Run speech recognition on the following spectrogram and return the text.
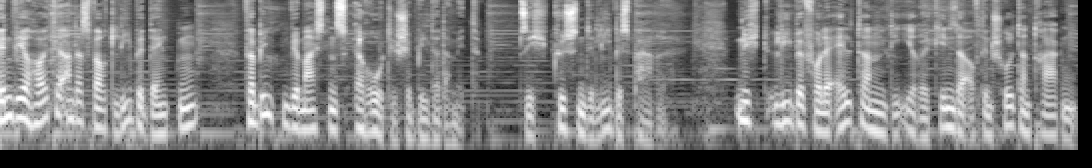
Wenn wir heute an das Wort Liebe denken, verbinden wir meistens erotische Bilder damit. Sich küssende Liebespaare, nicht liebevolle Eltern, die ihre Kinder auf den Schultern tragen,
